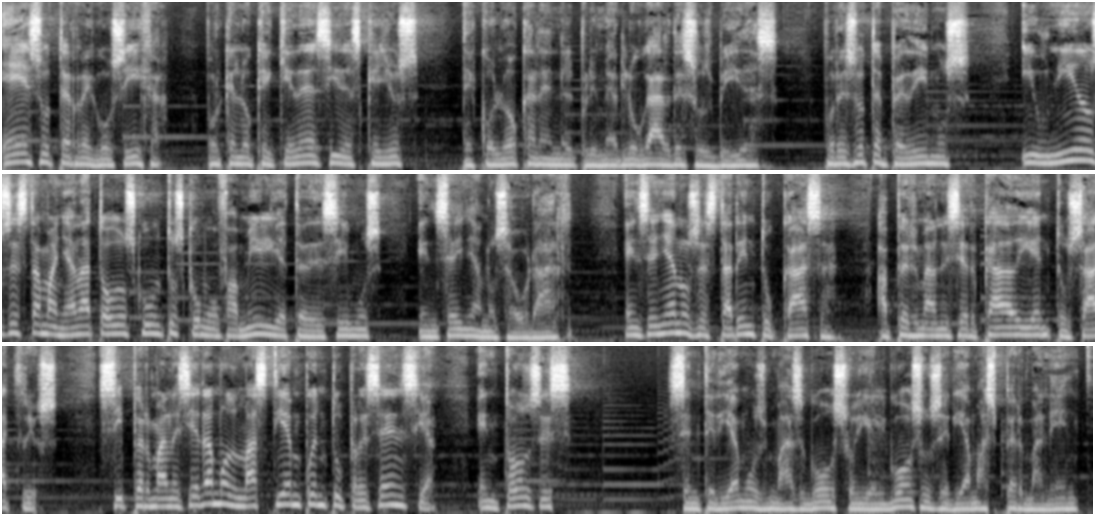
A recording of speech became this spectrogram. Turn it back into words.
Eso te regocija, porque lo que quiere decir es que ellos te colocan en el primer lugar de sus vidas. Por eso te pedimos, y unidos esta mañana todos juntos como familia, te decimos, enséñanos a orar, enséñanos a estar en tu casa, a permanecer cada día en tus atrios. Si permaneciéramos más tiempo en tu presencia, entonces sentiríamos más gozo y el gozo sería más permanente,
